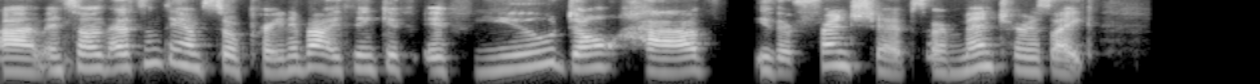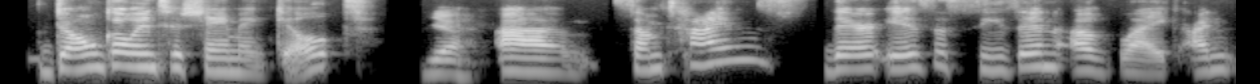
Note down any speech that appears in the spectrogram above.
um and so that's something i'm still praying about. I think if if you don't have either friendships or mentors like don't go into shame and guilt yeah. Um sometimes there is a season of like i'm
